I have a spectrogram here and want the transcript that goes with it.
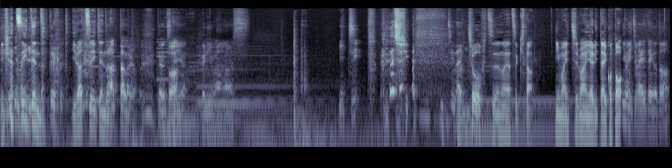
イラついてんだ。今イラついてること。イラついてんだ。あったのよ。でもちょっと今振ります1 1 1何？超普通のやつ来た。今一番やりたいこと。今一番やりたいこと？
